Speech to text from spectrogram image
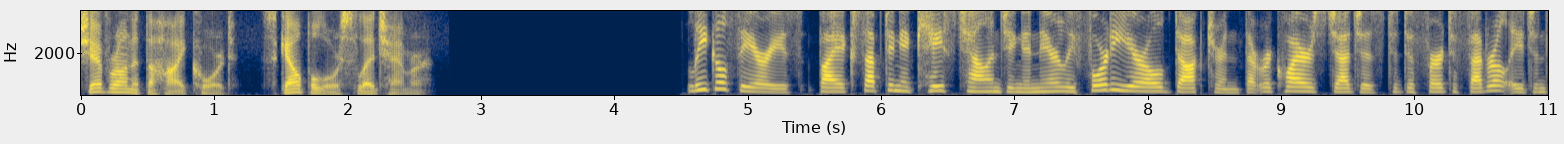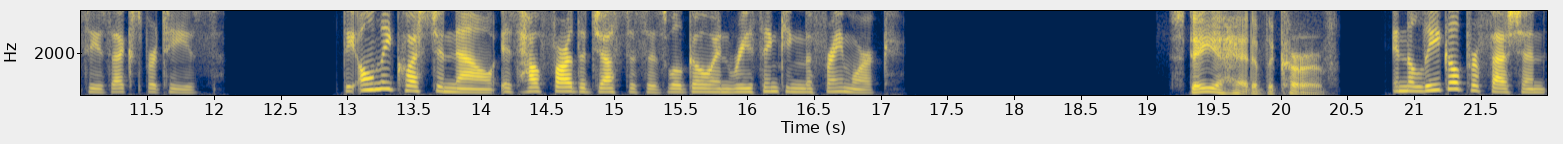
Chevron at the High Court, scalpel or sledgehammer. Legal theories by accepting a case challenging a nearly 40 year old doctrine that requires judges to defer to federal agencies' expertise. The only question now is how far the justices will go in rethinking the framework. Stay ahead of the curve. In the legal profession,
